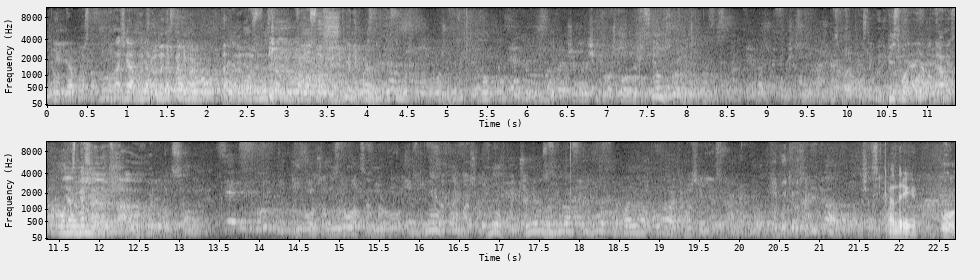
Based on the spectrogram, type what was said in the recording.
Я, Я просто, ну, значит, я я ничего не понимаю. Да, я, я я. Я я письма. Письма. Он Я на смешно меня. не знаю. Он самый. У него, у него, нет, нет, у него за 12 год компания О. Давайте в машине есть. Вы будете выходить? Да, да, сейчас. Андрій, О,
